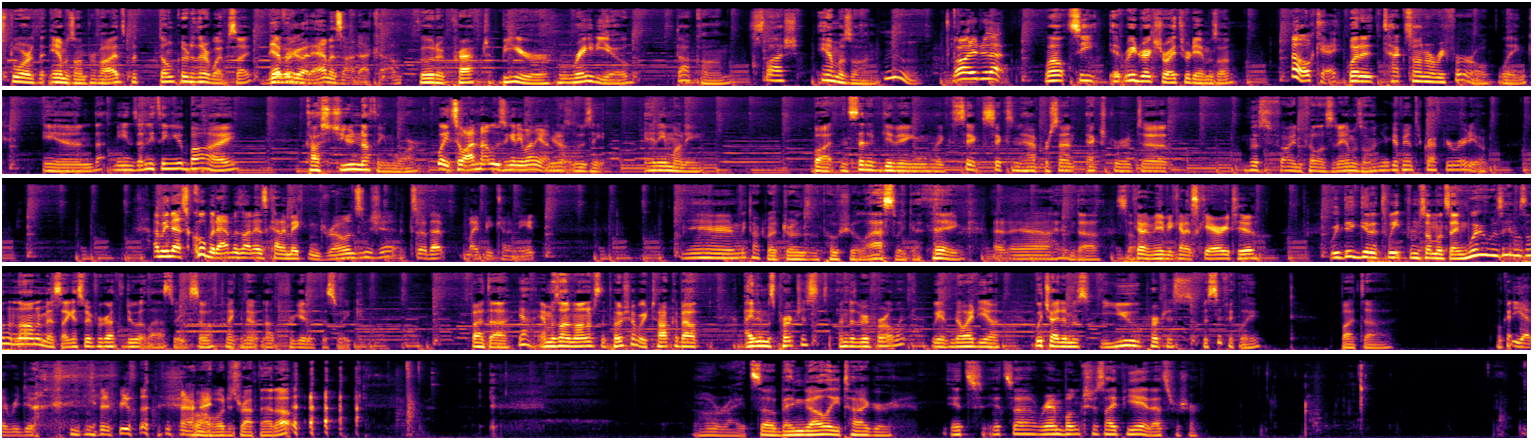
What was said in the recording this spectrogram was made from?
store that Amazon provides, but don't go to their website. Never to, go to Amazon.com. Go to craftbeerradio.com slash Amazon. Hmm. Why would I do that? Well, see, it redirects you right through to Amazon, Oh, okay. but it tacks on a referral link, and that means anything you buy costs you nothing more. Wait, so I'm not losing any money on You're this? not losing any money. But instead of giving like six, six and a half percent extra to this fine fellas at Amazon, you're giving it to Craft Beer Radio. I mean, that's cool, but Amazon is kind of making drones and shit, so that might be kind of neat. And we talked about drones in the post show last week, I think. Uh, yeah. And uh, so Kind of maybe kind of scary too. we did get a tweet from someone saying, "Where was Amazon Anonymous?" I guess we forgot to do it last week, so we'll have to make a note not to forget it this week. But uh, yeah, Amazon Anonymous and the post show, we talk about items purchased under the referral link. We have no idea which items you purchased specifically, but uh, okay. You got to redo it. you got to reload. All Well, right. we'll just wrap that up. All right. So Bengali Tiger, it's it's a rambunctious IPA, that's for sure.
